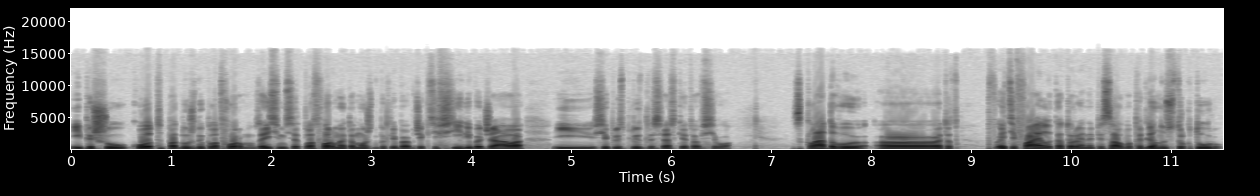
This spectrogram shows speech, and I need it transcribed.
и пишу код под нужную платформу. В зависимости от платформы это может быть либо Objective-C, либо Java и C++ для связки этого всего. Складываю э, этот, эти файлы, которые я написал, в определенную структуру.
